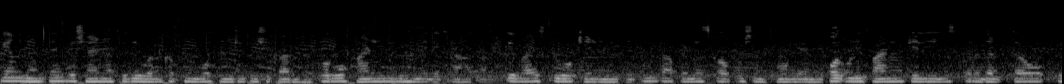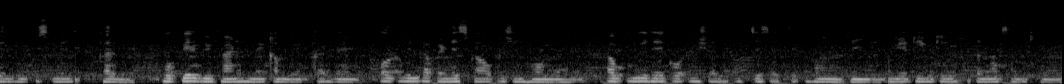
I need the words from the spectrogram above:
कि हम जानते हैं कि शाहिन आफरीदी वर्ल्ड कप में बहुत इंजरी का शिकार हुआ और वो फाइनल में भी हमें दिख रहा था उसके बायस भी वो खेल रहे थे। उनका अपेंडिक्स का ऑपरेशन हो गया है और उन्हें फाइनल के लिए जिस तरह दर्द था वो फिर भी उसमें कर गए। वो फिर भी फाइनल में कम कर गए और अब इनका अपेंडिक्स का ऑपरेशन हो गया है। अब उम्मीद है कि इंशाल्लाह अच्छे से अच्छे परफॉर्मेंस देंगे। और ये टीम के लिए खतरनाक साबित होंगे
